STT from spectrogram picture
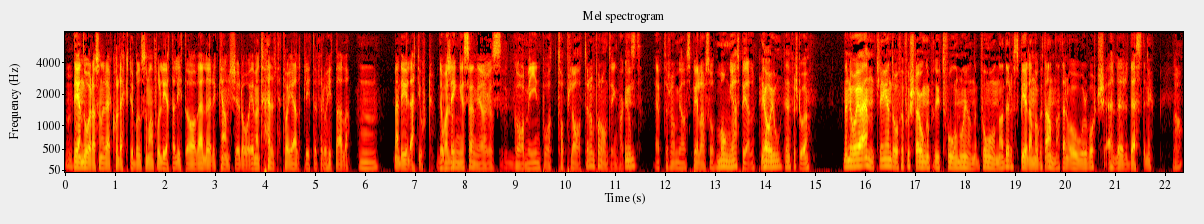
Mm. Det är några sådana där collectibles som man får leta lite av eller kanske då eventuellt ta hjälp lite för att hitta alla. Mm. Men det är ju lätt gjort. Det var också. länge sedan jag gav mig in på att ta platinum på någonting faktiskt. Eftersom jag spelar så många spel. Ja, jo, det förstår jag. Men nu har jag äntligen då för första gången på typ två mån- månader spelat något annat än Overwatch eller Destiny. Ja.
